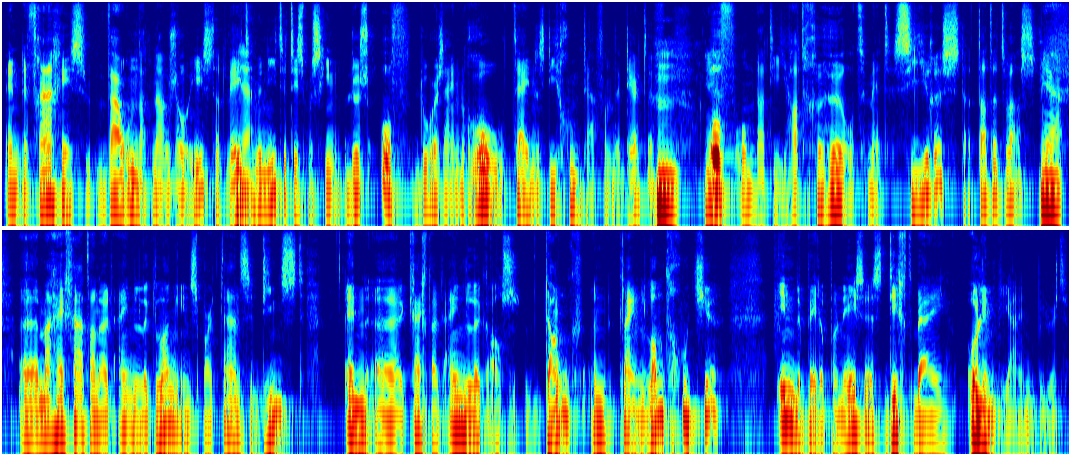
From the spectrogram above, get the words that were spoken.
En de vraag is waarom dat nou zo is, dat weten Ja. we niet. Het is misschien dus of door zijn rol tijdens die junta van de 30, Hm, ja. of omdat hij had geheuld met Cyrus, dat dat het was. Ja. Uh, maar hij gaat dan uiteindelijk lang in Spartaanse dienst. En uh, krijgt uiteindelijk als dank een klein landgoedje in de Peloponnesus, dichtbij Olympia in de buurt.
